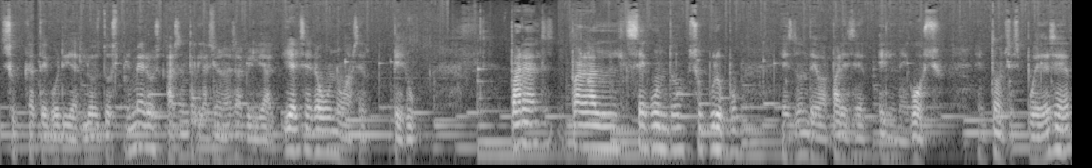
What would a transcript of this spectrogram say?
subcategorías, los dos primeros hacen relación a esa filial y el 01 va a ser Perú. Para el, para el segundo subgrupo es donde va a aparecer el negocio. Entonces puede ser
